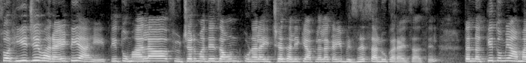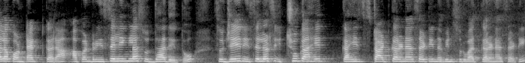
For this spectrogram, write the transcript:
सो ही जी व्हरायटी आहे ती तुम्हाला फ्युचरमध्ये जाऊन कुणाला इच्छा झाली की आपल्याला काही बिझनेस चालू करायचा असेल तर नक्की तुम्ही आम्हाला कॉन्टॅक्ट करा. आपण रिसेलिंगला सुद्धा देतो. सो जे रिसेलर्स इच्छुक आहेत काही स्टार्ट करण्यासाठी नवीन सुरुवात करण्यासाठी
